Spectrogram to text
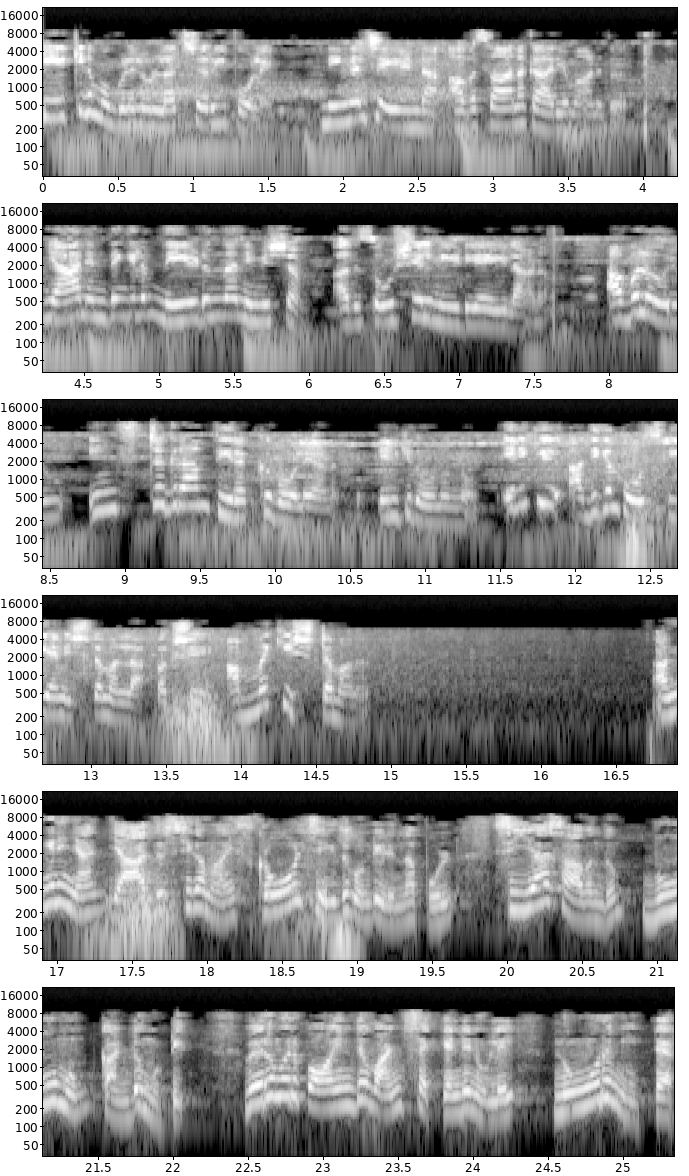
കേക്കിന് മുകളിലുള്ള ചെറി പോലെ. നിങ്ങൾ ചെയ്യേണ്ട അവസാന കാര്യമാണിത്. ഞാൻ എന്തെങ്കിലും നേടുന്ന നിമിഷം അത് സോഷ്യൽ മീഡിയയിലാണ്. അവൾ ഒരു ഇൻസ്റ്റഗ്രാം തിരക്ക് പോലെയാണ് എനിക്ക് തോന്നുന്നു. എനിക്ക് അധികം പോസ്റ്റ് ചെയ്യാൻ ഇഷ്ടമല്ല പക്ഷേ അമ്മയ്ക്ക് ഇഷ്ടമാണ്. അങ്ങനെ ഞാൻ യാദൃശ്ചികമായി സ്ക്രോൾ ചെയ്തുകൊണ്ടിരുന്നപ്പോൾ സിയ സാവന്തും ബൂമും കണ്ടുമുട്ടി. വെറും ഒരു പോയിന്റ് വൺ സെക്കൻഡിനുള്ളിൽ നൂറ് മീറ്റർ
